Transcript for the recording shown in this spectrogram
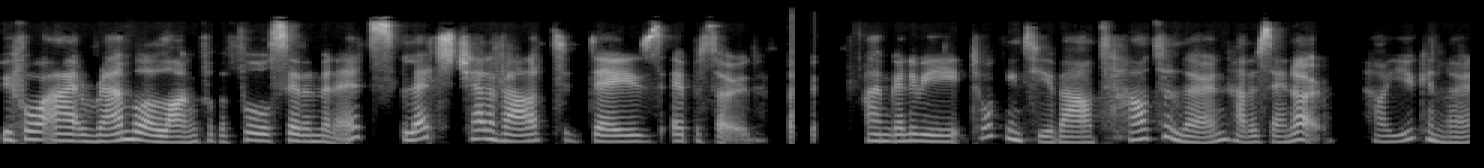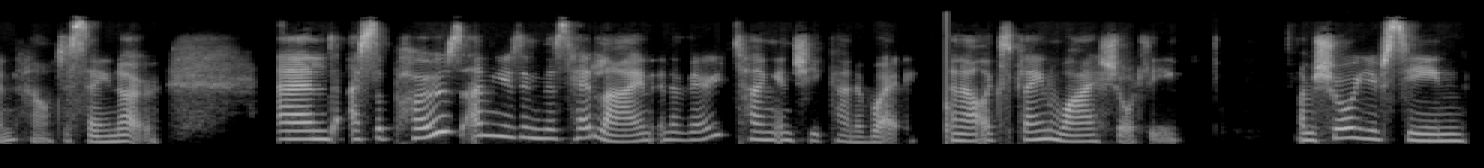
before I ramble along for the full seven minutes, let's chat about today's episode. I'm going to be talking to you about how to learn how to say no, how you can learn how to say no. And I suppose I'm using this headline in a very tongue in cheek kind of way. And I'll explain why shortly. I'm sure you've seen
